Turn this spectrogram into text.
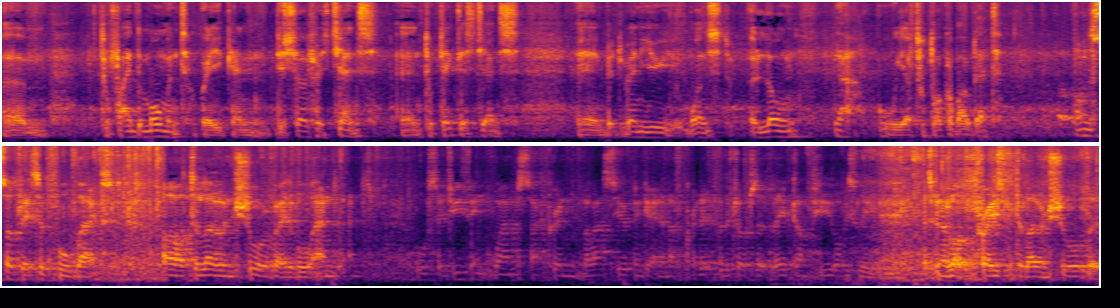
um, to find the moment where he can deserve his chance and to take this chance. And, but when he wants a loan, yeah, we have to talk about that. On the subject of fullbacks, are Dalot and Shaw available? And, and also, do you think Wan-Bissaka and Malacia have been getting enough credit for the jobs that they've done for you? Obviously, a lot of praise for Dalot and Shaw, but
